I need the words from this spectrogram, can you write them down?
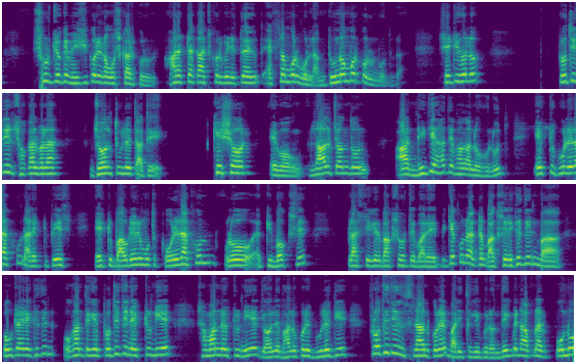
সূর্যকে বেশি করে নমস্কার করুন। আর একটা কাজ করবেন তো এক নম্বর বললাম, দু নম্বর করুন বন্ধুরা। সেটি হলো, প্রতিদিন সকালবেলা জল তুলে তাতে কেশর এবং লাল চন্দন আর নিজে হাতে ভাঙানো হলুদ একটু গুলে রাখুন আর একটু পেস্ট একটু পাউডারের মতো করে রাখুন। পুরো একটি বক্সে প্লাস্টিকের বাক্স হতে পারে যে কোনো একটা বাক্সে রেখে দিন বা কৌটায় রেখে দিন। ওখান থেকে প্রতিদিন একটু নিয়ে সামান্য একটু নিয়ে জলে ভালো করে গুলে দিয়ে প্রতিদিন স্নান করে বাড়ি থেকে বেরোন। দেখবেন আপনার কোনো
